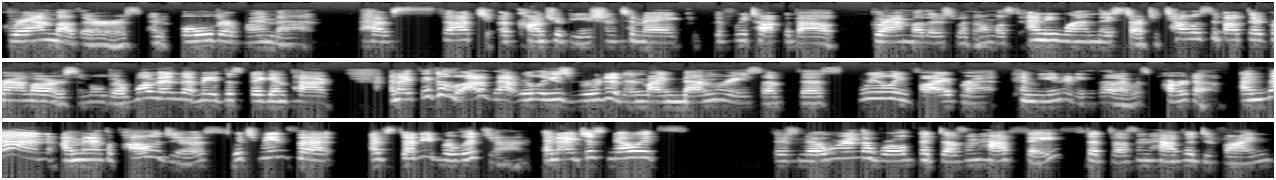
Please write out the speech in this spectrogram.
grandmothers and older women have such a contribution to make. If we talk about grandmothers with almost anyone. They start to tell us about their grandma or some older woman that made this big impact. And I think a lot of that really is rooted in my memories of this really vibrant community that I was part of. And then I'm an anthropologist, which means that I've studied religion and I just know it's there's nowhere in the world that doesn't have faith, that doesn't have a divine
